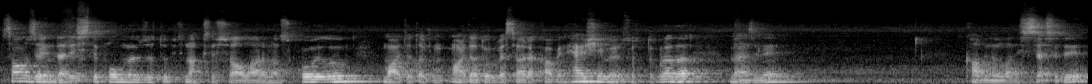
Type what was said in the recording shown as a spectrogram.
Sanuzelində də istipol mövcuddur, bütün aksesuarlarımız qoyulub, maydadur, maydadur və s. kabin hər şey mövcuddur. Burada mənzilin kabin olan hissəsidir.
